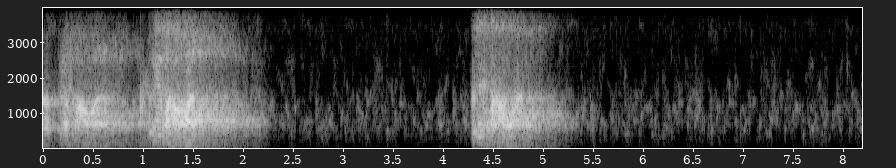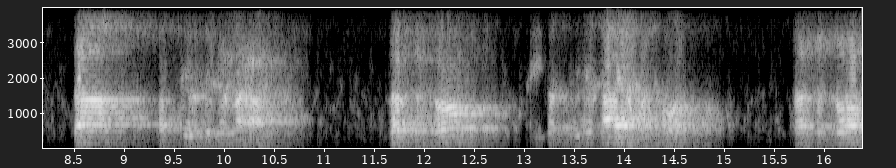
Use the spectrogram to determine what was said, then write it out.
terima awal terima awal terima awal dan tafsir في ayat درس الدرر في تفسير الآية مشهورة درس الدرر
